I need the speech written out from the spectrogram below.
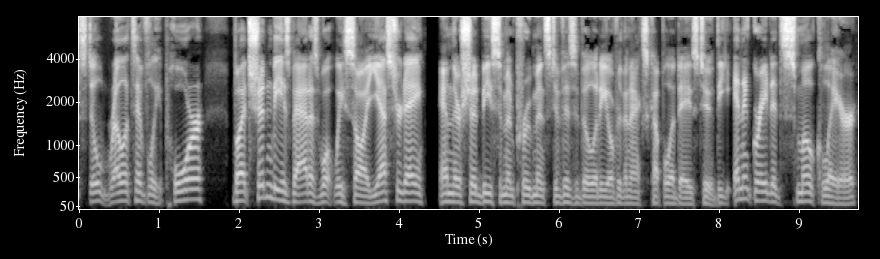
still relatively poor, but shouldn't be as bad as what we saw yesterday. And there should be some improvements to visibility over the next couple of days too. The integrated smoke layer,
